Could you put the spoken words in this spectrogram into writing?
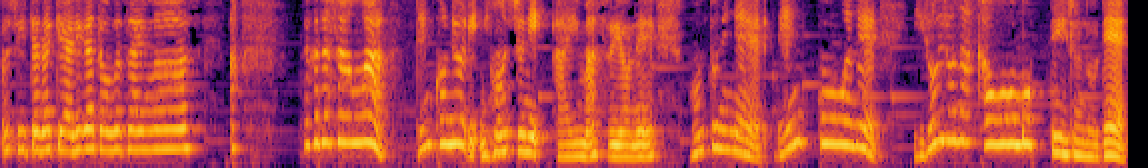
お越しいただきありがとうございます。あ、高田さんは、レンコン料理、日本酒に合いますよね。本当にね、レンコンはね、いろいろな顔を持っているので、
